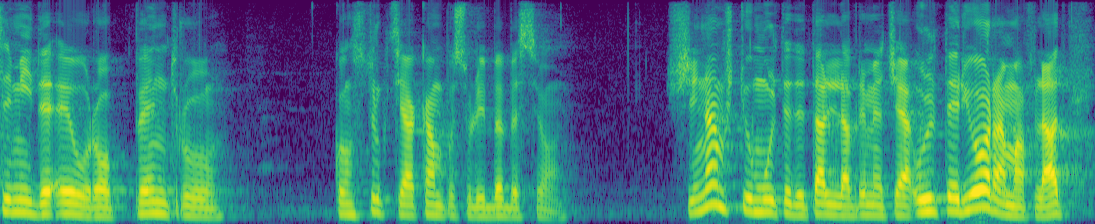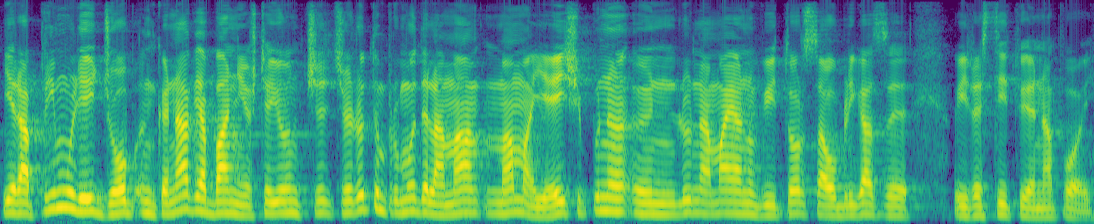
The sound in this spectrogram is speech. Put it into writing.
6.000 de euro pentru construcția campusului BBSO. Și n-am știut multe detalii la vremea aceea. Ulterior am aflat, era primul ei job, încă n-avea banii ăștia, eu am cerut împrumut de la mama ei și până în luna mai anul viitor s-a obligat să îi restituie înapoi.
